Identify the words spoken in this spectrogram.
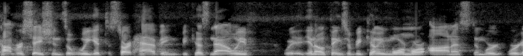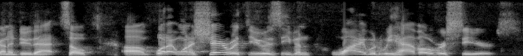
conversations that we get to start having because now we've, we, you know, things are becoming more and more honest and we're, we're going to do that. So, uh, what I want to share with you is even why would we have overseers?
